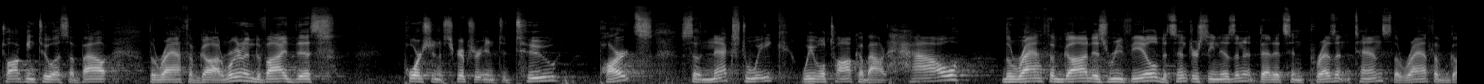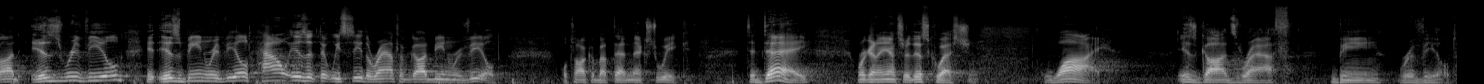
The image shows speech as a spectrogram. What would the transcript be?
talking to us about the wrath of God. We're going to divide this portion of Scripture into two parts. So next week, we will talk about how the wrath of God is revealed. It's interesting, isn't it, that it's in present tense. The wrath of God is revealed, it is being revealed. How is it that we see the wrath of God being revealed? We'll talk about that next week. Today, we're going to answer this question Why is God's wrath being revealed?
